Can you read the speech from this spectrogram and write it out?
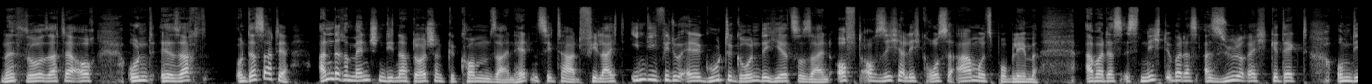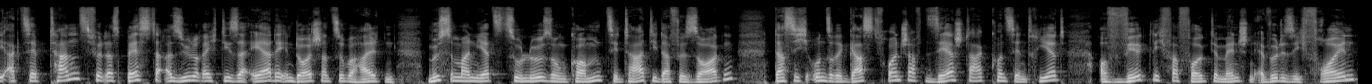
ne? So sagt er auch. Und er sagt, und das sagt er, andere Menschen, die nach Deutschland gekommen seien, hätten, Zitat, vielleicht individuell gute Gründe hier zu sein, oft auch sicherlich große Armutsprobleme. Aber das ist nicht über das Asylrecht gedeckt. Um die Akzeptanz für das beste Asylrecht dieser Erde in Deutschland zu behalten, müsse man jetzt zu Lösungen kommen, Zitat, die dafür sorgen, dass sich unsere Gastfreundschaft sehr stark konzentriert auf wirklich verfolgte Menschen. Er würde sich freuen,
